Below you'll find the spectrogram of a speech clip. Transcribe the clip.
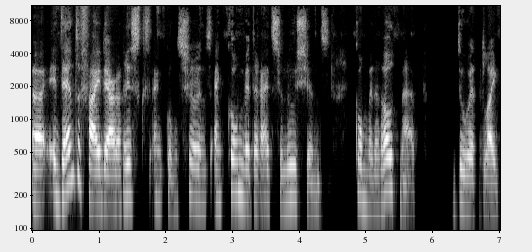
uh, identify their risks and concerns and come with the right solutions, come with a roadmap. Do it like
